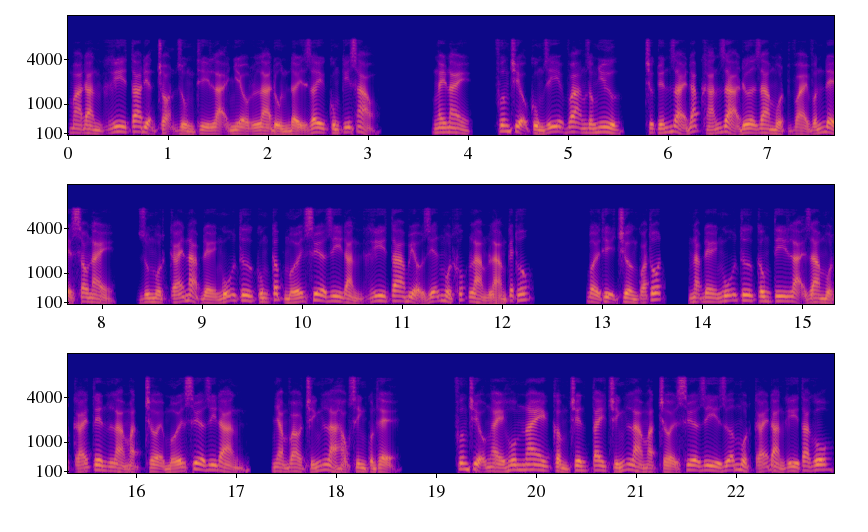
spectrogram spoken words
mà đàn guitar điện chọn dùng thì lại nhiều là đùn đẩy dây cung kỹ xảo. Ngày này, phương triệu cùng dĩ vang giống như trực tuyến giải đáp khán giả đưa ra một vài vấn đề sau này, dùng một cái nạp đề ngũ tư cung cấp mới siêu di đàn guitar biểu diễn một khúc làm làm kết thúc. Bởi thị trường quá tốt, nạp đề ngũ tư công ty lại ra một cái tên là mặt trời mới siêu di đàn, nhằm vào chính là học sinh quần thể. Phương triệu ngày hôm nay cầm trên tay chính là mặt trời siêu di giữa một cái đàn guitar gỗ,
